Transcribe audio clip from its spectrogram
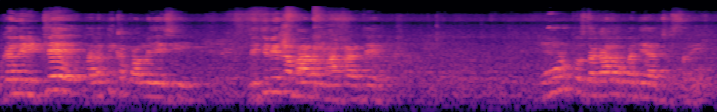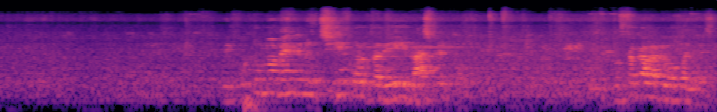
ఒక మీరు ఇట్లే తలతిక్క పనులు చేసి మితి మీద మాటలు మాట్లాడితే మూడు పుస్తకాలు ఓపెన్ చేయాల్సి వస్తుంది. మీ కుటుంబమే నిన్ను చీ కొడుతుంది రాసి పెట్టుకో అవి ఓపెన్ చేసి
